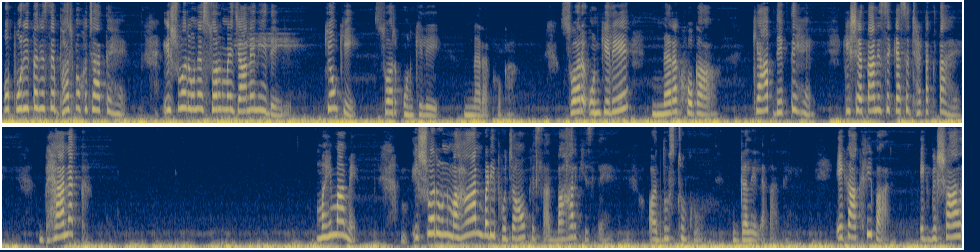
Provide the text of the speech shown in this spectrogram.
वो पूरी तरह से भस्म हो जाते हैं। ईश्वर उन्हें स्वर्ग में जाने नहीं देंगे, क्योंकि स्वर्ग उनके लिए नरक होगा। स्वर उनके लिए नरक होगा। क्या आप देखते हैं कि शैतान इसे कैसे झटकता है? भयानक महिमा में ईश्वर उन महान बड़ी भुजाओं के साथ बाहर खींचते हैं और दुष्टों को गले लगाते हैं। एक आखिरी बार, एक विशाल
